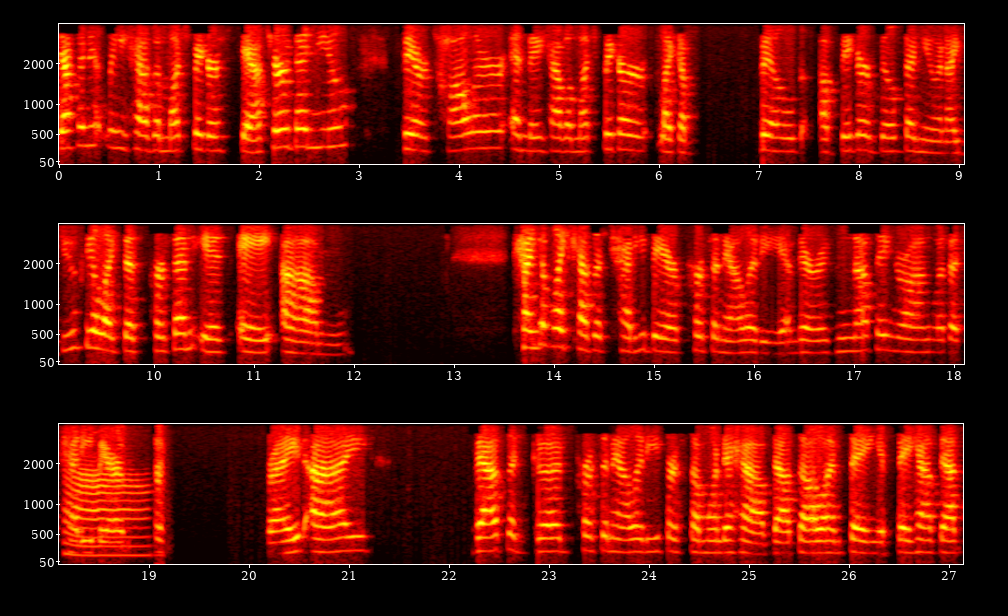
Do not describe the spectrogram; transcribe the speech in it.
definitely has a much bigger stature than you. They're taller and they have a much bigger, like a build, a bigger build than you. And I do feel like this person is a um, kind of like has a teddy bear personality, and there is nothing wrong with a teddy uh. bear, right? I that's a good personality for someone to have. That's all I'm saying. If they have that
